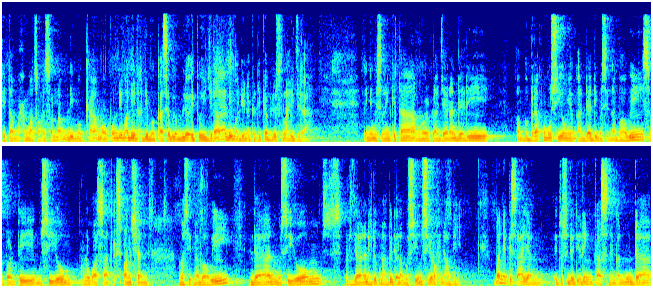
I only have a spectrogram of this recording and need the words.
kita Muhammad SAW di Mekah maupun di Madinah. Di Mekah sebelum beliau itu hijrah, di Madinah ketika beliau setelah hijrah. Ini misalnya kita mengambil pelajaran dari beberapa museum yang ada di Masjid Nabawi seperti museum perluasan expansion Masjid Nabawi dan museum perjalanan hidup Nabi dalam museum Sirah Nabi. Banyak kisah yang itu sudah diringkas dengan mudah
